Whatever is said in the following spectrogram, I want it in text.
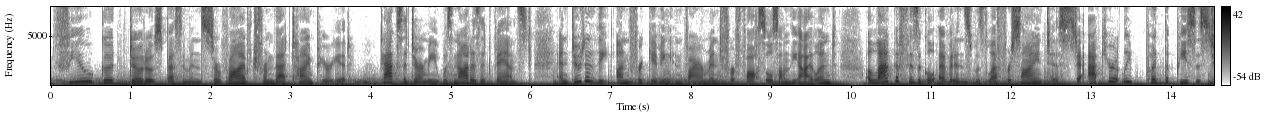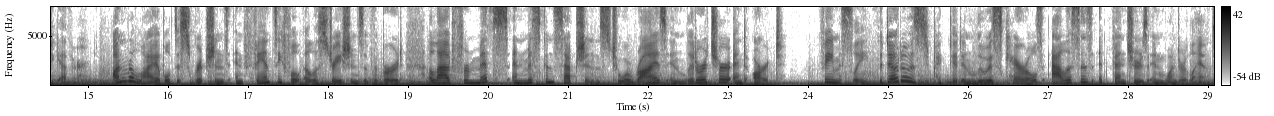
Few good dodo specimens survived from that time period. Taxidermy was not as advanced, and due to the unforgiving environment for fossils on the island, a lack of physical evidence was left for scientists to accurately put the pieces together. Unreliable descriptions and fanciful illustrations of the bird allowed for myths and misconceptions to arise in literature and art. Famously, the dodo is depicted in Lewis Carroll's Alice's Adventures in Wonderland.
